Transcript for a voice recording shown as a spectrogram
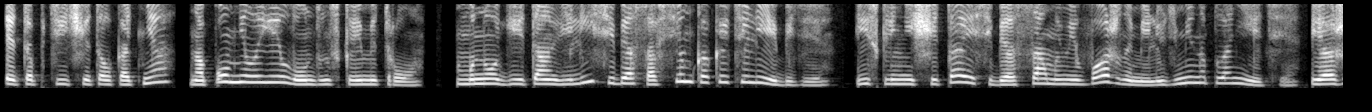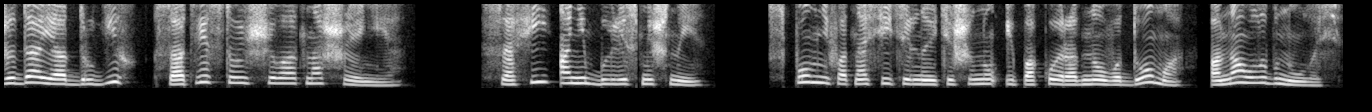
Эта птичья толкотня напомнила ей лондонское метро. Многие там вели себя совсем как эти лебеди искренне считая себя самыми важными людьми на планете и ожидая от других соответствующего отношения. Софи они были смешны. Вспомнив относительную тишину и покой родного дома, она улыбнулась.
